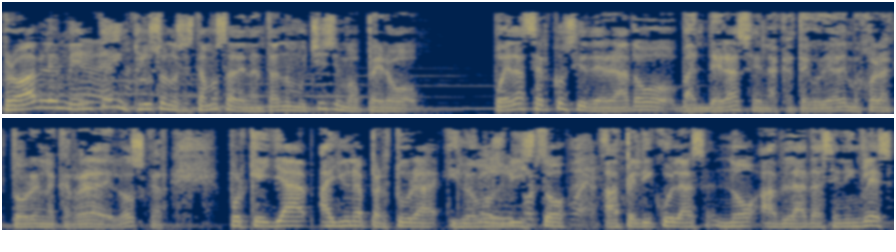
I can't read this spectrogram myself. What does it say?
Probablemente incluso nos estamos adelantando muchísimo, pero pueda ser considerado Banderas en la categoría de mejor actor en la carrera del Oscar, porque ya hay una apertura y lo hemos visto a películas no habladas en inglés.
